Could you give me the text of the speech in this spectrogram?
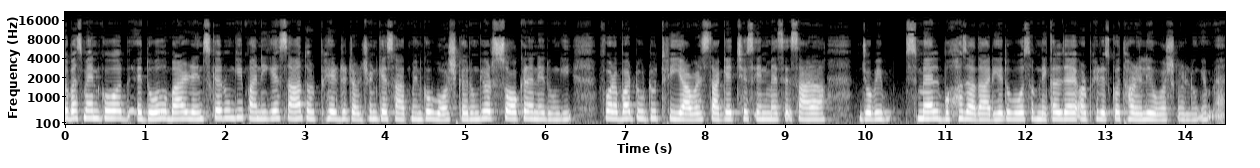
तो बस मैं इनको दो बार रिंस करूँगी पानी के साथ और फिर डिटर्जेंट के साथ मैं इनको वॉश करूँगी और सोख रहने दूँगी for about two to three hours ताकि अच्छे से इनमें से सारा जो भी स्मेल बहुत ज़्यादा आ रही है तो वो सब निकल जाए और फिर इसको थर्डली वॉश कर लूँगी मैं।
